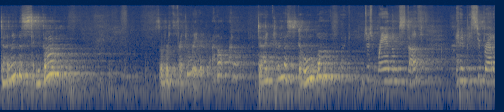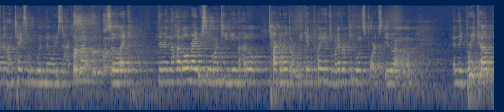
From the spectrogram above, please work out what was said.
Did I leave the on? The refrigerator. I don't, I don't, did I turn the stove off? Like, just random stuff. And it'd be super out of context and we wouldn't know what he's talking about. So like, they're in the huddle, right? We see him on TV in the huddle, talking about their weekend plans, whatever people in sports do, I don't know. And they break up,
